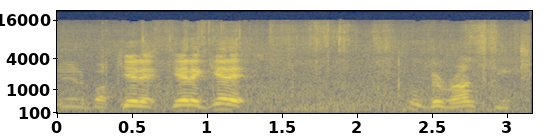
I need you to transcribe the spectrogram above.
Get in a bucket. Get it, get it, get it. Ooh, good. Let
